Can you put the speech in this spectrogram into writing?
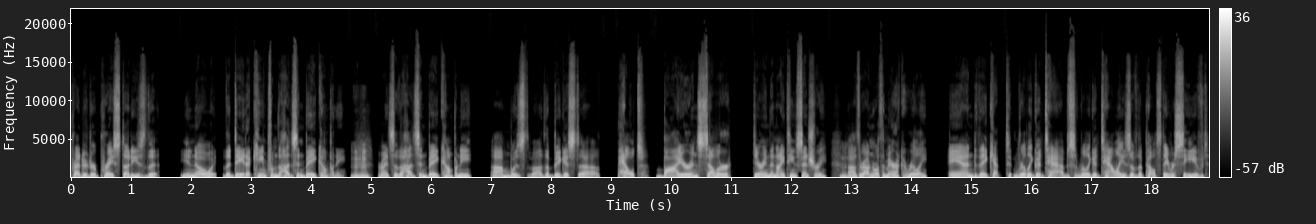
predator prey studies that you know the data came from the Hudson Bay Company, right? So the Hudson Bay Company um, was uh, the biggest uh, pelt buyer and seller during the 19th century Mm-hmm. uh, throughout North America, really. And they kept really good tabs, really good tallies of the pelts they received.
